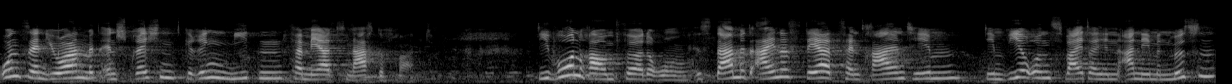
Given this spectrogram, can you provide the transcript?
und Senioren mit entsprechend geringen Mieten vermehrt nachgefragt. Die Wohnraumförderung ist damit eines der zentralen Themen, dem wir uns weiterhin annehmen müssen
